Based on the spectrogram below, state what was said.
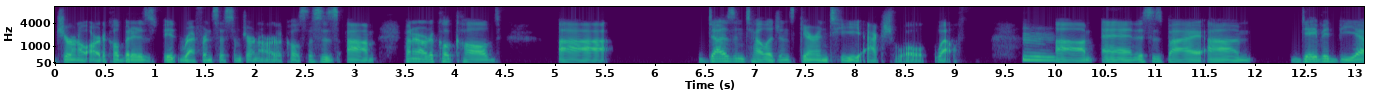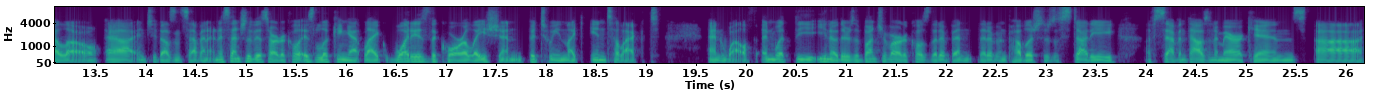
journal article but it is it references some journal articles this is um found an article called uh does intelligence guarantee actual wealth Mm, um, and this is by um, David Biello uh, in 2007. And essentially, this article is looking at like what is the correlation between like intellect and wealth, and what the you know there's a bunch of articles that have been that have been published. There's a study of 7,000 Americans uh,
